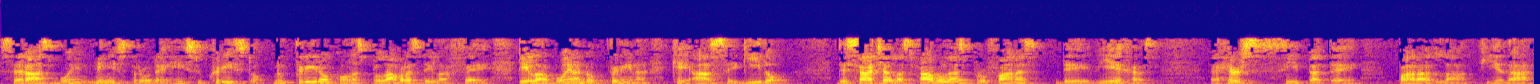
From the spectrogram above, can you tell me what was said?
serás buen ministro de Jesucristo, nutrido con las palabras de la fe, de la buena doctrina que has seguido. Desacha las fábulas profanas de viejas. Ejercítate para la piedad.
